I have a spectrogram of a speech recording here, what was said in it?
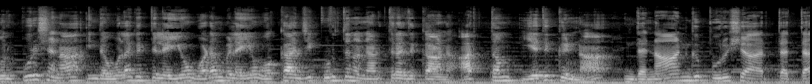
ஒரு புருஷனா இந்த உலகத்திலையும் உடம்புலையும் உக்காஞ்சி குடுத்தனம் நடத்துறதுக்கான அர்த்தம் எதுக்குன்னா இந்த நான்கு புருஷ அர்த்தத்தை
